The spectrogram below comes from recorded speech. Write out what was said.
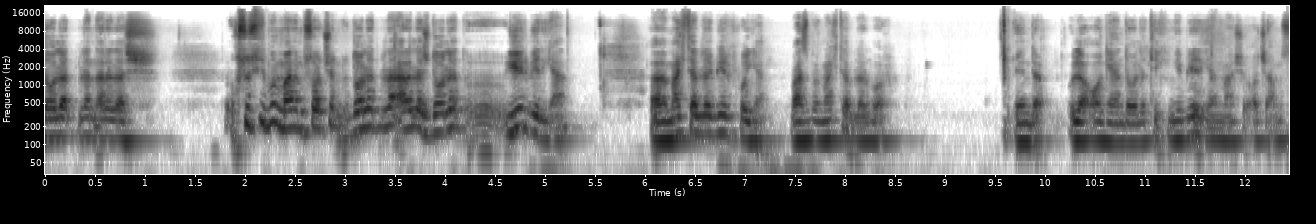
davlat bilan aralash. Xususiy bu mana misol uchun davlat bilan aralash davlat yer bergan maktablar berib qo'ygan. Ba'zi bir maktablar bor. Endi ular olgan davlat tekinga bergan mana shu ochamiz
